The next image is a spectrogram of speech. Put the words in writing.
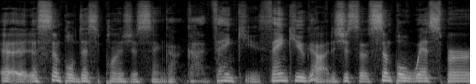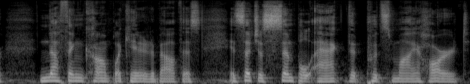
a, a simple discipline is just saying, God, God, thank you, thank you, God. It's just a simple whisper, nothing complicated about this. It's such a simple act that puts my heart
